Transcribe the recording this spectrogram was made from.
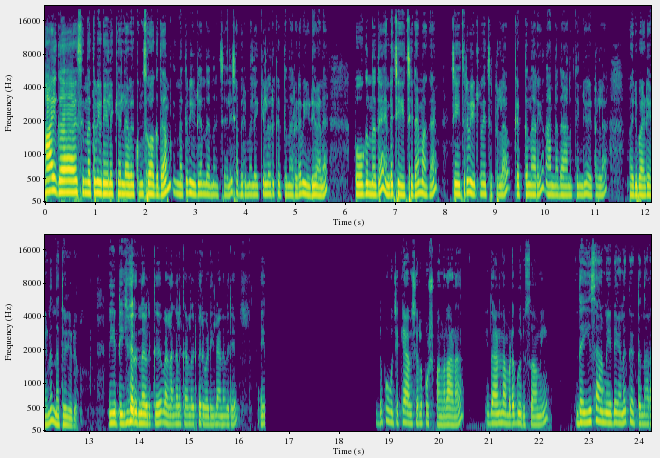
ഹായ് ഗായ്സ് ഇന്നത്തെ വീഡിയോയിലേക്ക് എല്ലാവർക്കും സ്വാഗതം. ഇന്നത്തെ വീഡിയോ എന്താണെന്ന് വെച്ചാൽ ശബരിമലയ്ക്കുള്ള ഒരു കെട്ടുന്നറയുടെ വീഡിയോ ആണ്. പോകുന്നത് എന്റെ ചേച്ചിയുടെ മകൻ. ചേച്ചിയുടെ വീട്ടിൽ വെച്ചിട്ടുള്ള കെട്ടുന്നറയും അന്നദാനത്തിന്റെയും ആയിട്ടുള്ള പരിപാടിയാണ് ഇന്നത്തെ വീഡിയോ. വീട്ടിലേക്ക് വരുന്നവർക്ക് വെള്ളം കലക്കാനുള്ള ഒരു പരിപാടിയിലാണ് ഇവർ ഇത് പൂജയ്ക്ക് ആവശ്യമുള്ള പുഷ്പങ്ങളാണ്. ഇതാണ് നമ്മുടെ ഗുരുസ്വാമി. ദയ്യസ്വാമിയുടെയാണ് കെട്ടുന്നറ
